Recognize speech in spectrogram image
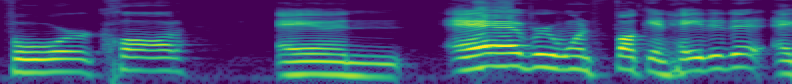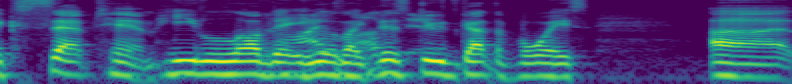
for Claude, and everyone fucking hated it except him. He loved it. No, He I was like, this it. dude's got the voice. Uh,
